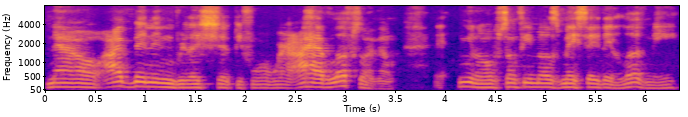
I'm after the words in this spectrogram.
Now, I've been in relationships before where I have love for them. You know, some females may say they love me,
